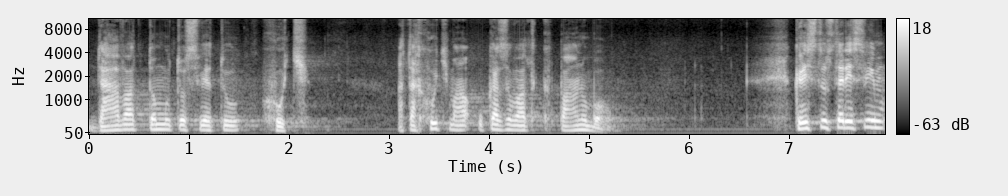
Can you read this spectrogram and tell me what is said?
dávat tomuto světu chuť. A ta chuť má ukazovat k Pánu Bohu. Kristus tedy svým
